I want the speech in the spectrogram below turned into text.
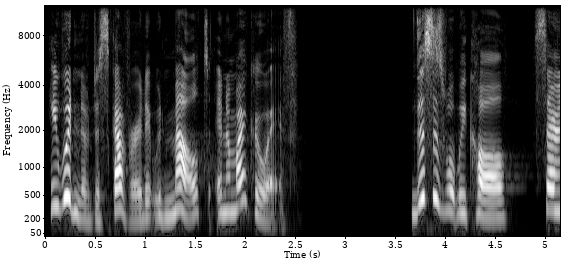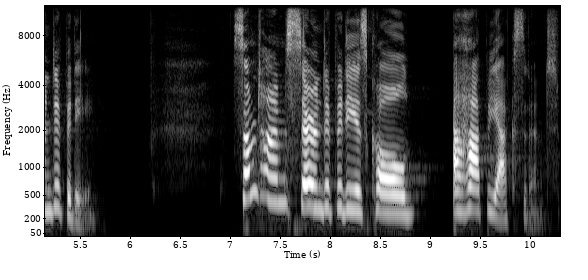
he wouldn't have discovered it would melt in a microwave. This is what we call serendipity. Sometimes serendipity is called a happy accident.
